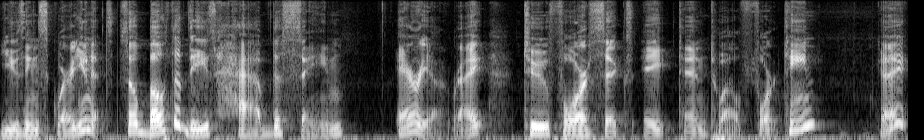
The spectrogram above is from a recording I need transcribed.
using square units. So both of these have the same area, right? 2, 4, 6, 8, 10, 12, 14. Okay,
